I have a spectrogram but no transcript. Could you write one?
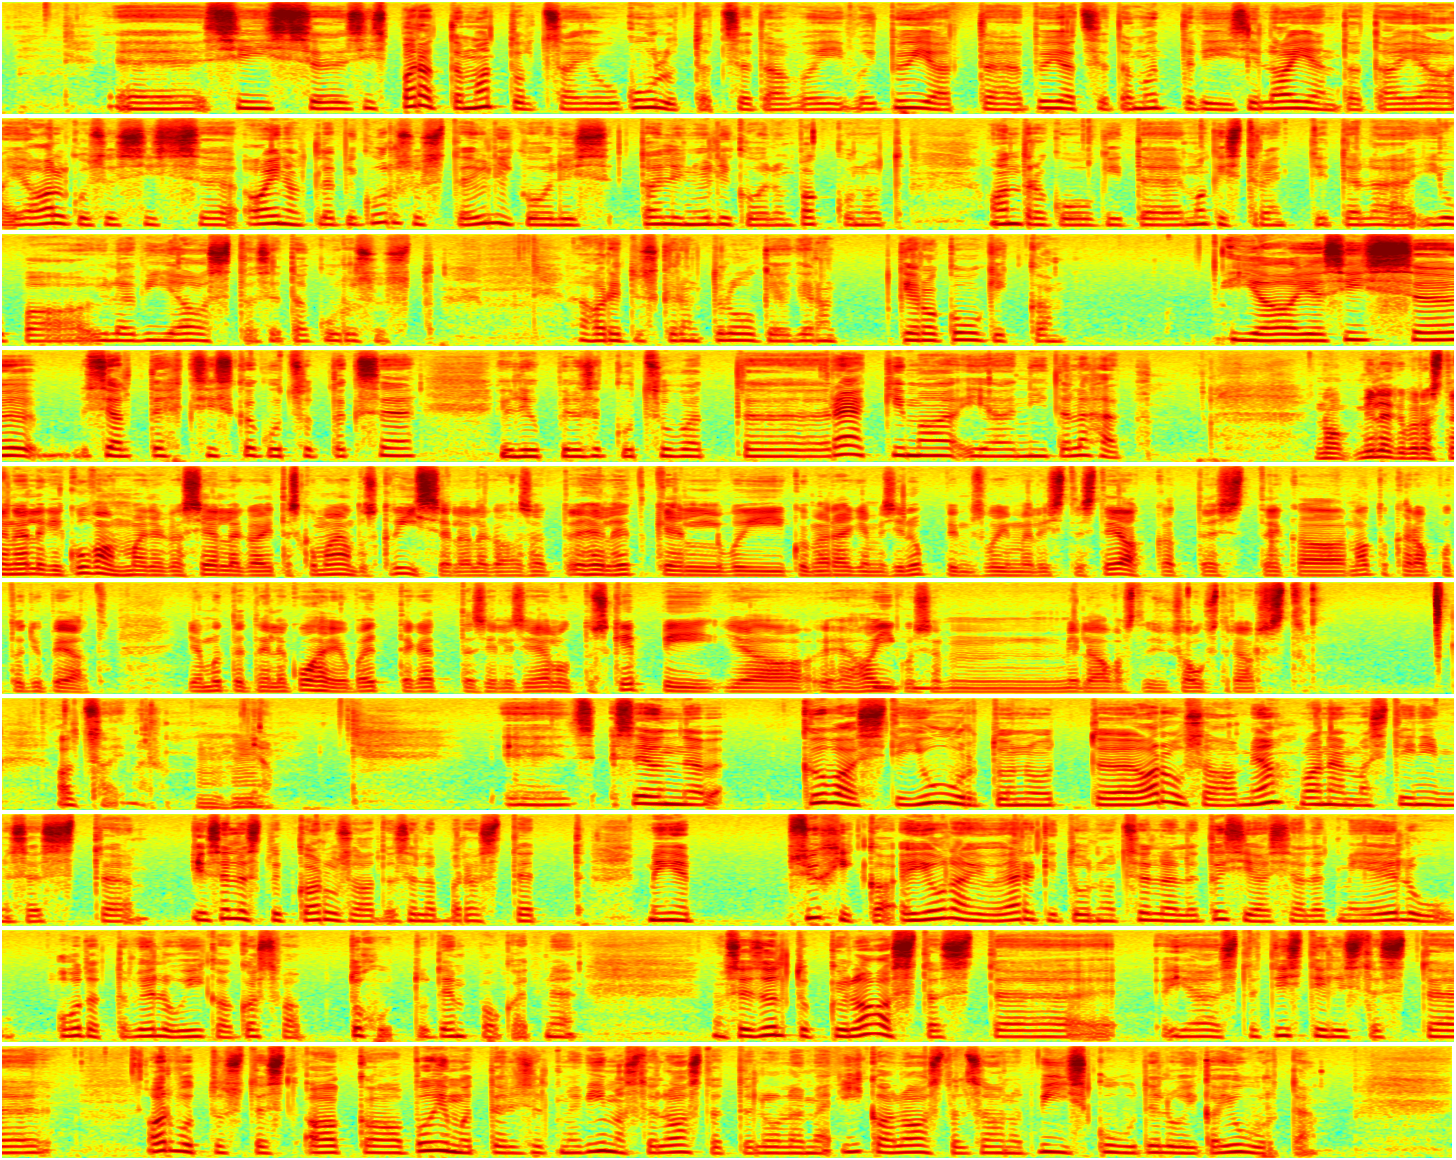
siis, siis paratamatult sa ju kuulutad seda või, või püüad, püüad seda mõtteviisi laiendada ja, ja alguses siis ainult läbi kursuste ülikoolis. Tallinna Ülikool on pakkunud andragoogide magistrantidele juba üle viie aasta seda kursust. haridusgerontoloogia ja gerogoogika ja, ja siis sealt ehk siis ka kutsutakse, üliõpilased kutsuvad rääkima ja nii ta läheb no millegipärast on jällegi kuvand, ma ei tea, kas jällegi aitas ka majanduskriis sellele kaasa, et ühel hetkel või kui me räägime siin õppimisvõimelistest eakatest, ega natuke raputad ju pead. ja mõtled neile kohe juba ette kätte sellise jalutuskepi ja ühe haiguse, mille avastas üks Austria arst. Alžeimer mm, -hmm. jah. E, see on kõvasti juurdunud arusaam jah, vanemast inimesest ja sellest võib ka aru saada, sellepärast et meie psüühika ei ole ju järgi tulnud sellele tõsiasjale, et meie elu, oodatav eluiga kasvab tohutu tempoga, et me noh, see sõltub küll aastast ja statistilistest arvutustest, aga põhimõtteliselt me viimastel aastatel oleme igal aastal saanud viis kuud eluiga juurde.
